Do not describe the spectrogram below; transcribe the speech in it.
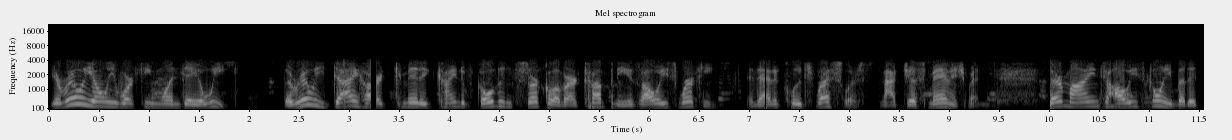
you're really only working one day a week. The really die-hard, committed kind of golden circle of our company is always working, and that includes wrestlers, not just management. Their minds always going, but it's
